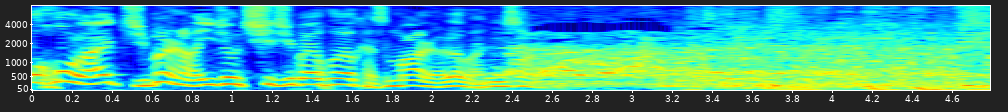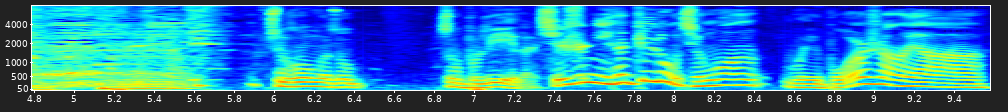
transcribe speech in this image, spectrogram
到后来基本上已经气急败坏要开始骂人了吧？你想，最后我就就不理了。其实你看这种情况，微博上呀，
